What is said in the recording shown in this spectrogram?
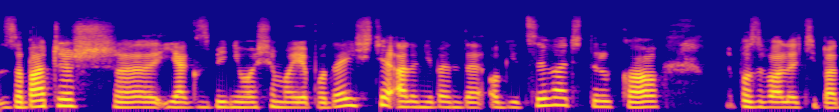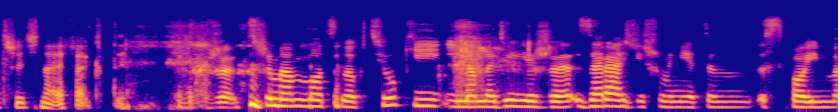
zobaczysz, jak zmieniło się moje podejście, ale nie będę obiecywać, tylko pozwolę Ci patrzeć na efekty. Dobrze, trzymam mocno kciuki i mam nadzieję, że zarazisz mnie tym swoim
